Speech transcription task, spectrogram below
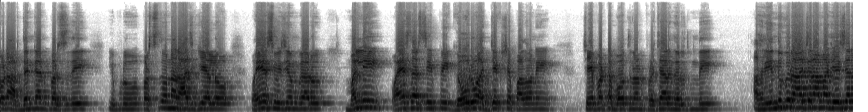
కూడా అర్థం కాని పరిస్థితి. ఇప్పుడు ప్రస్తుతం ఉన్న రాజకీయాల్లో వైఎస్ విజయం గారు మళ్ళీ వైఎస్ఆర్సీపీ గౌరవ అధ్యక్ష పదవిని చేపట్టబోతున్నట్టు ప్రచారం జరుగుతుంది. అసలు ఎందుకు రాజీనామా చేశారు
